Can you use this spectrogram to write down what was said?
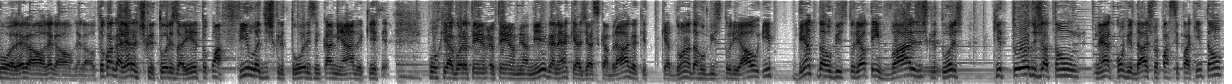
Pô, legal, legal, legal. tô com a galera de escritores aí, tô com uma fila de escritores encaminhada aqui, porque agora eu tenho, eu tenho a minha amiga, né, que é a Jéssica Braga, que, que é dona da Rubi Editorial, e dentro da Rubi Editorial tem vários escritores que todos já estão né, convidados para participar aqui. Então,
